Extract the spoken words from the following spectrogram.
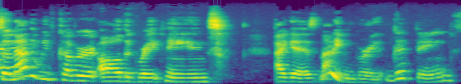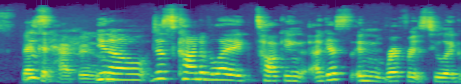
So now that we've covered all the great things, I guess not even great. good things that Just, could happen, You know, just kind of like talking. I guess in reference to like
